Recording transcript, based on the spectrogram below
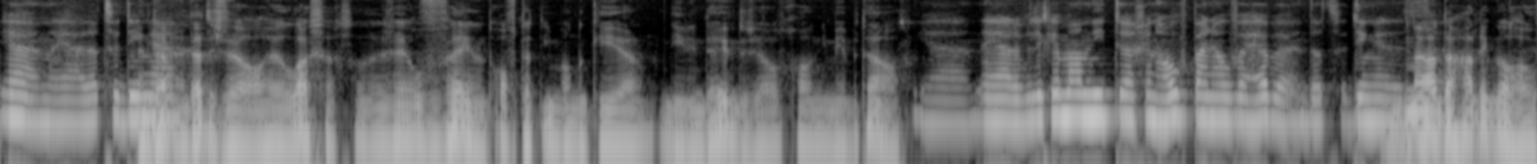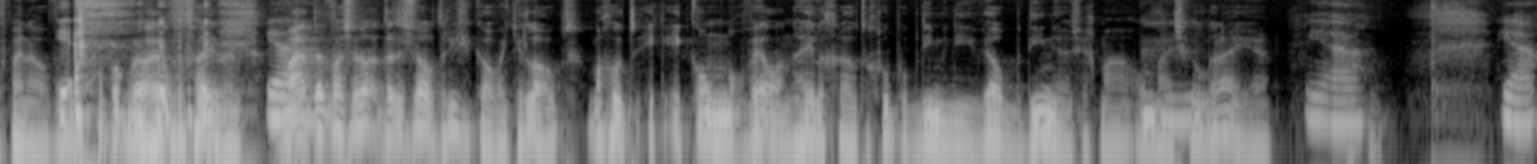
Ja, nou ja, dat soort dingen. En, dat is wel heel lastig. Dat is heel vervelend. Of dat iemand een keer, die in Deventer zelf, gewoon niet meer betaalt. Ja, nou ja, daar wil ik helemaal niet, uh, geen hoofdpijn over hebben. Dat soort dingen. Nou, daar had ik wel hoofdpijn over. Ja. Dat vond ik ook wel heel vervelend. ja. Maar dat, was wel, dat is wel het risico wat je loopt. Maar goed, ik, ik kon nog wel een hele grote groep op die manier wel bedienen, zeg maar, om mijn mhm. schilderijen. Ja, ja.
